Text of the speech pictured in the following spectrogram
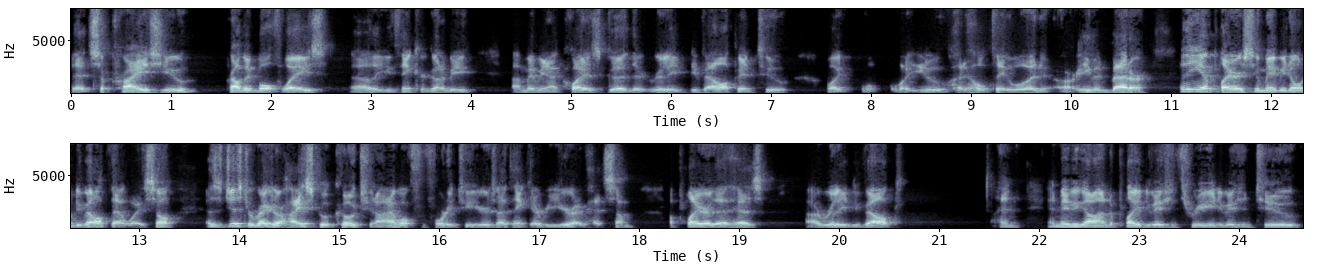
that surprise you probably both ways uh, that you think are going to be uh, maybe not quite as good that really develop into what what you had hoped they would or even better. And then you have players who maybe don't develop that way. So as just a regular high school coach in Iowa for 42 years, I think every year I've had some a player that has uh, really developed and and maybe got on to play division three division two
